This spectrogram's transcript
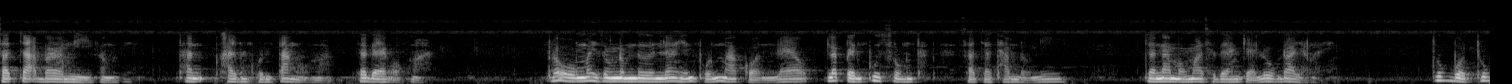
สัจจะบารมีฟังสิท่านใครเป็นคนตั้งออกมา แสดงออกมา พระองค์ไม่ทรงดำเนินและเห็นผลมาก่อนแล้ว และเป็นผู้ทรงสัจธรรมเหล่านี้ จะนำออกมาแสดงแก่โลกได้อย่างไร ทุกบททุก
